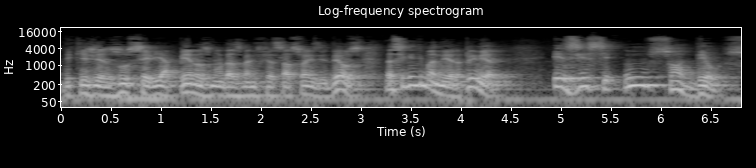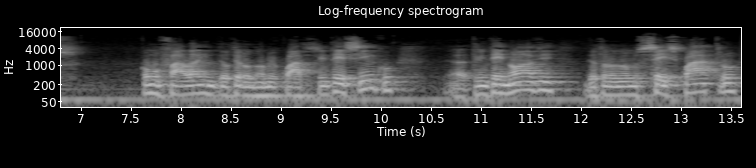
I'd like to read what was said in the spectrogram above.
de que Jesus seria apenas uma das manifestações de Deus da seguinte maneira: primeiro, existe um só Deus, como fala em Deuteronômio 4, 35, 39, Deuteronômio 6, 4,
